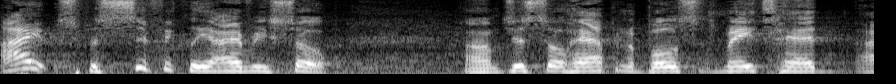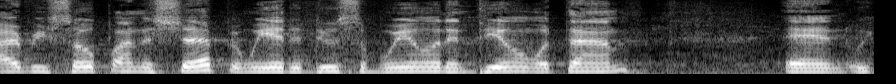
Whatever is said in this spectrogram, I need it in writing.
I specifically ivory soap. Um, just so happened the bosun's mates had ivory soap on the ship, and we had to do some wheeling and dealing with them. And we,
